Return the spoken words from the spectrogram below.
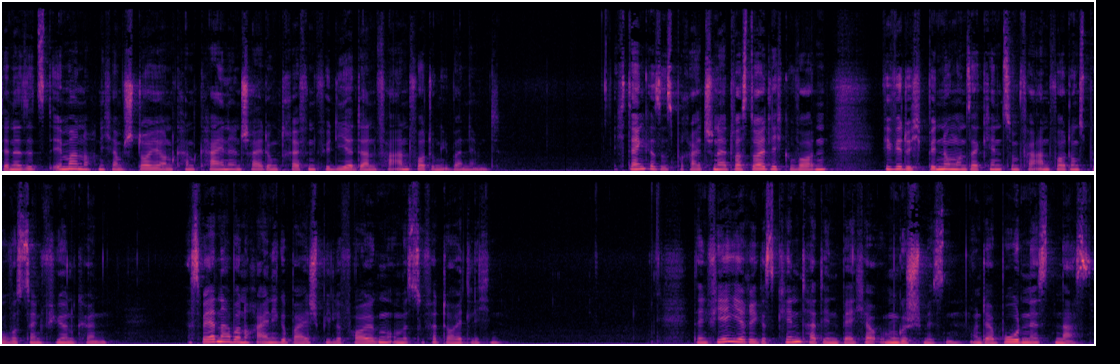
denn er sitzt immer noch nicht am Steuer und kann keine Entscheidung treffen, für die er dann Verantwortung übernimmt. Ich denke, es ist bereits schon etwas deutlich geworden, wie wir durch Bindung unser Kind zum Verantwortungsbewusstsein führen können. Es werden aber noch einige Beispiele folgen, um es zu verdeutlichen. Dein vierjähriges Kind hat den Becher umgeschmissen und der Boden ist nass.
